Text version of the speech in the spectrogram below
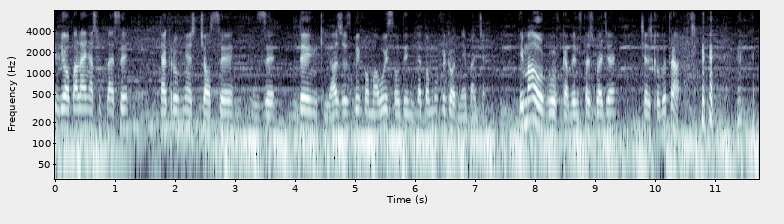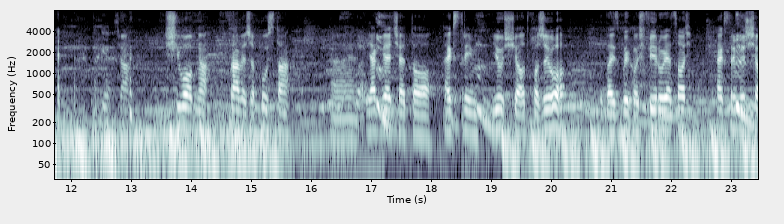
czyli obalenia suplesy, jak również ciosy z dynki, a że Zbycho ma łysą dynkę, to mu wygodniej będzie. I mało główka, więc też będzie ciężko go trafić. Tak jest. Siłownia prawie że pusta. E, Jak wiecie, to Extreme już się otworzyło. Tutaj Zbycho świruje coś. Extreme już się,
